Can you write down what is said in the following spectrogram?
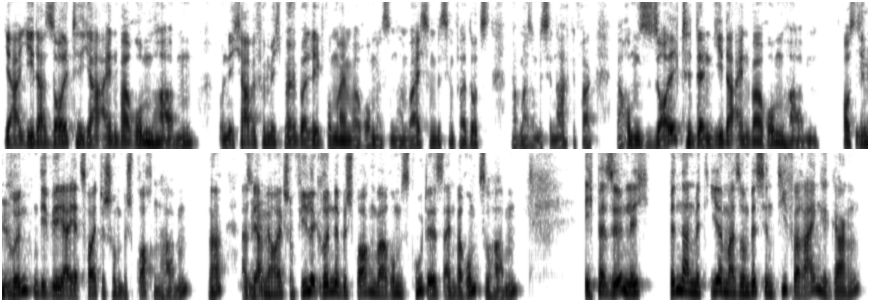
ja, jeder sollte ja ein Warum haben. Und ich habe für mich mal überlegt, wo mein Warum ist. Und dann war ich so ein bisschen verdutzt und habe mal so ein bisschen nachgefragt, warum sollte denn jeder ein Warum haben? Aus den mhm. Gründen, die wir ja jetzt heute schon besprochen haben. Ne? Also mhm. wir haben ja heute schon viele Gründe besprochen, warum es gut ist, ein Warum zu haben. Ich persönlich bin dann mit ihr mal so ein bisschen tiefer reingegangen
